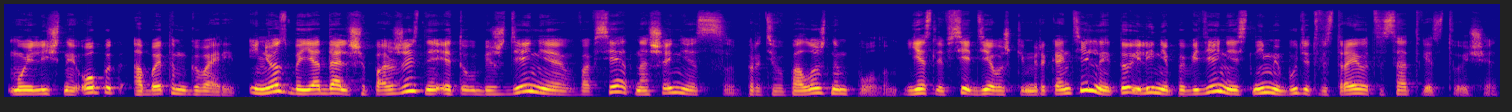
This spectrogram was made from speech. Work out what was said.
мой личный опыт об этом говорит. И нес бы я дальше по жизни это убеждение во все отношения с противоположным полом. Если все девушки меркантильные, то и линия поведения с ними будет выстраиваться соответствующая.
